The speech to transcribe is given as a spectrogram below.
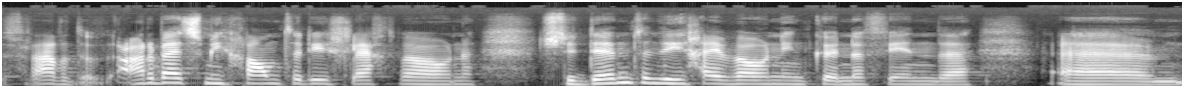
verhalen. Arbeidsmigranten die slecht wonen. Studenten die geen woning kunnen vinden. Ehm,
